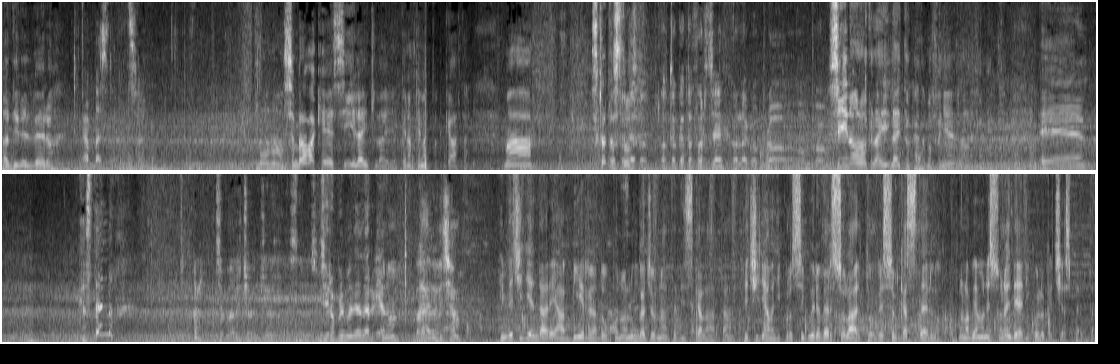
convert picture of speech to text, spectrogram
a dire il vero. Abbastanza. No, no, sembrava che sì, l'hai, appena appena toccata. Ma. Ho sto. toccato, ho toccato forse anche con la GoPro un po'. Sì, no, no, che l'hai, toccata, ma fa niente, non ne fa niente. E... Castello? Se vuoi c'ho il giro da passare. Giro prima di andare via, no? Vai, Dai, lo diciamo. Invece di andare a Birra dopo una lunga giornata di scalata, decidiamo di proseguire verso l'alto, verso il castello. Non abbiamo nessuna idea di quello che ci aspetta.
